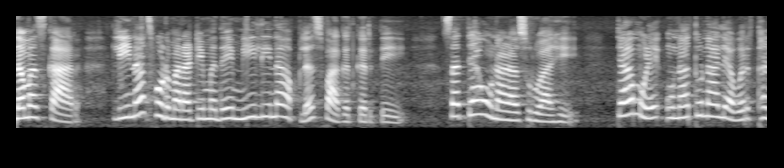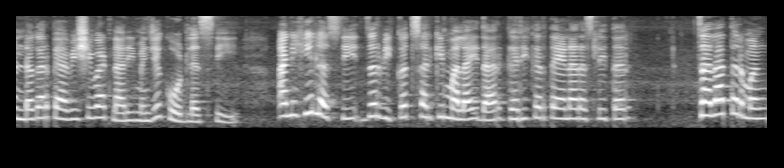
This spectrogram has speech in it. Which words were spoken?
नमस्कार. लीनाच फूड मराठीमध्ये मी लीना आपलं स्वागत करते. सध्या उन्हाळा सुरू आहे. त्यामुळे उन्हातून आल्यावर थंडगार प्यावीशी वाटणारी म्हणजे गोड लस्सी. आणि ही लस्सी जर विकतसारखी मलाईदार घरी करता येणार असली तर? चला तर मग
